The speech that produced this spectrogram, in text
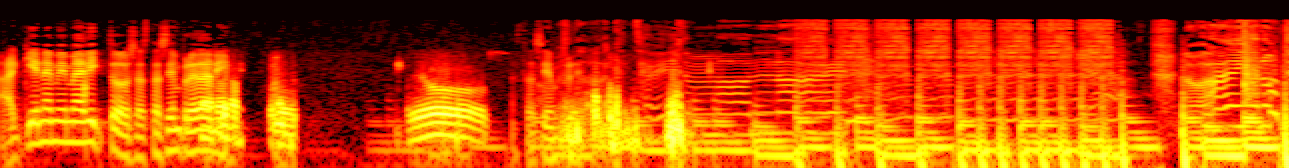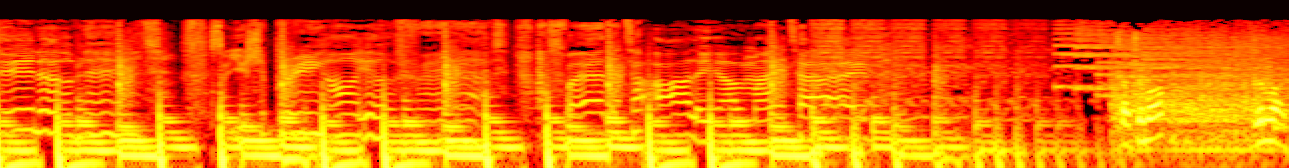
aquí en MM Adictos. Hasta siempre, Dani. Adiós. Hasta siempre. No, I ain't got no dinner plans, so you should bring all your friends. I swear that to all of y'all my type. Touch him up. Good luck.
